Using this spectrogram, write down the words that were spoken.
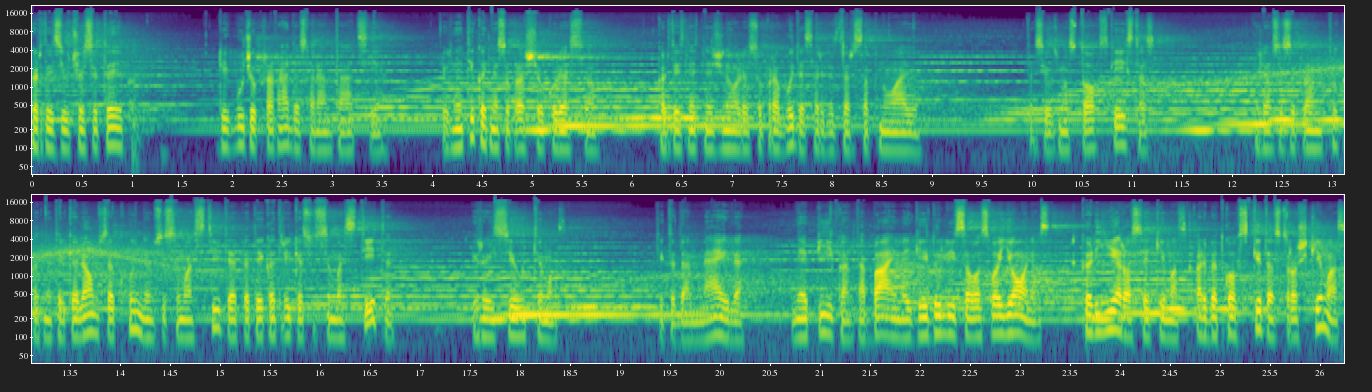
Kartais jaučiuosi taip, lyg būčiau praradęs orientaciją. Ir ne tik, kad nesuprasčiau, kur esu, kartais net nežinau, ar esu prabudęs, ar vis dar sapnuoju. Tas jausmas toks keistas. Galiausiai suprantu, kad net ir keliom sekundėm susimastyti apie tai, kad reikia susimastyti, yra įsijautimas. Tik tada meilė, neapykanta, baimė, geidulys savo svajonės, karjeros sėkimas ar bet koks kitas troškimas,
